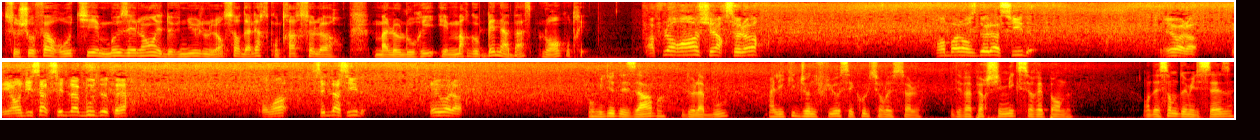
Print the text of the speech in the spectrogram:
Ce chauffeur routier mosellan est devenu le lanceur d'alerte contre Arcelor. Malo Louri et Margot Benabas l'ont rencontré. À Florence, chez Arcelor, on balance de l'acide. Et voilà. Et on dit ça que c'est de la boue de fer. Pour moi, c'est de l'acide. Et voilà. Au milieu des arbres, de la boue, un liquide jaune fluo s'écoule sur le sol. Des vapeurs chimiques se répandent. En décembre 2016,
